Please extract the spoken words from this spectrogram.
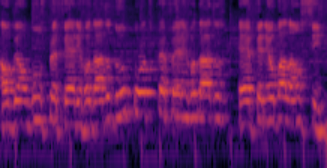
Alguns preferem rodado duplo, outros preferem rodados é, pneu balão sim.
